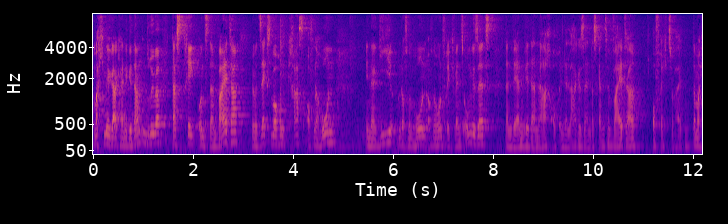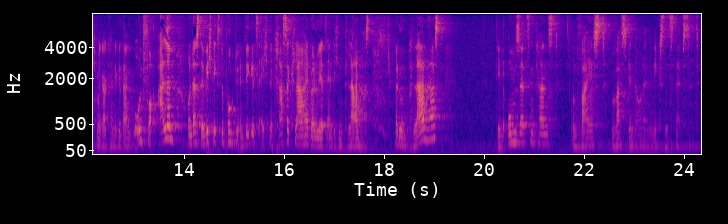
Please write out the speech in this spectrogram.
mache ich mir gar keine Gedanken drüber. Das trägt uns dann weiter. Wir haben mit sechs Wochen krass auf einer hohen Energie und auf, einem hohen, auf einer hohen Frequenz umgesetzt, dann werden wir danach auch in der Lage sein, das Ganze weiter aufrechtzuerhalten. Da mache ich mir gar keine Gedanken. Und vor allem, und das ist der wichtigste Punkt, du entwickelst echt eine krasse Klarheit, weil du jetzt endlich einen Plan hast. Weil du einen Plan hast, den umsetzen kannst und weißt, was genau deine nächsten Steps sind.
